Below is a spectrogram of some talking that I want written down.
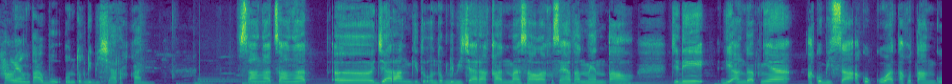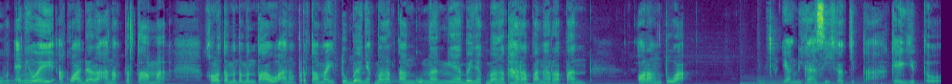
hal yang tabu untuk dibicarakan. Sangat-sangat uh, jarang gitu untuk dibicarakan masalah kesehatan mental. Jadi dianggapnya aku bisa, aku kuat, aku tangguh. Anyway, aku adalah anak pertama. Kalau teman-teman tahu, anak pertama itu banyak banget tanggungannya, banyak banget harapan-harapan orang tua yang dikasih ke kita kayak gitu.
